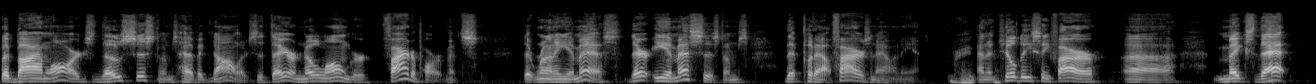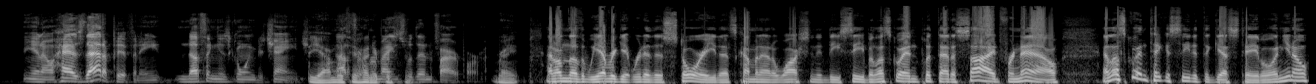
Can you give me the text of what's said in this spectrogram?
But by and large, those systems have acknowledged that they are no longer fire departments that run EMS. They're EMS systems that put out fires now and then. Right. And until DC Fire uh, makes that you know has that epiphany, nothing is going to change. Yeah, I'm with you. Hundred Remains within the fire department. Right. I don't know that we ever get rid of this story that's coming out of Washington D.C. But let's go ahead and put that aside for now, and let's go ahead and take a seat at the guest table. And you know,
